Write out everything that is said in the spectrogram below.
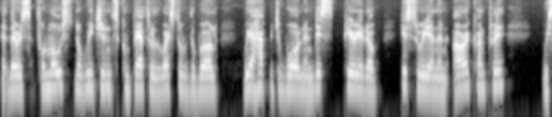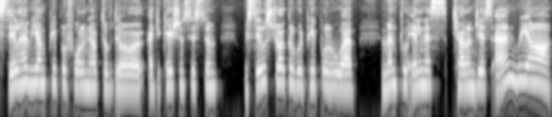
there is for most Norwegians compared to the rest of the world, we are happy to born in this period of history and in our country. We still have young people falling out of the, our education system. We still struggle with people who have mental illness challenges, and we are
